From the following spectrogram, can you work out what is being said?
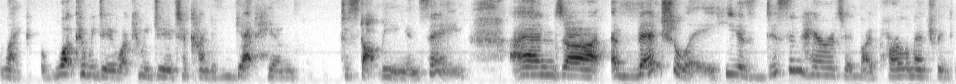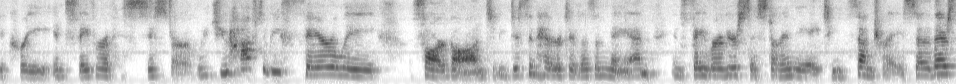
like what can we do what can we do to kind of get him to stop being insane. And uh, eventually, he is disinherited by parliamentary decree in favor of his sister, which you have to be fairly far gone to be disinherited as a man in favor of your sister in the 18th century. So there's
